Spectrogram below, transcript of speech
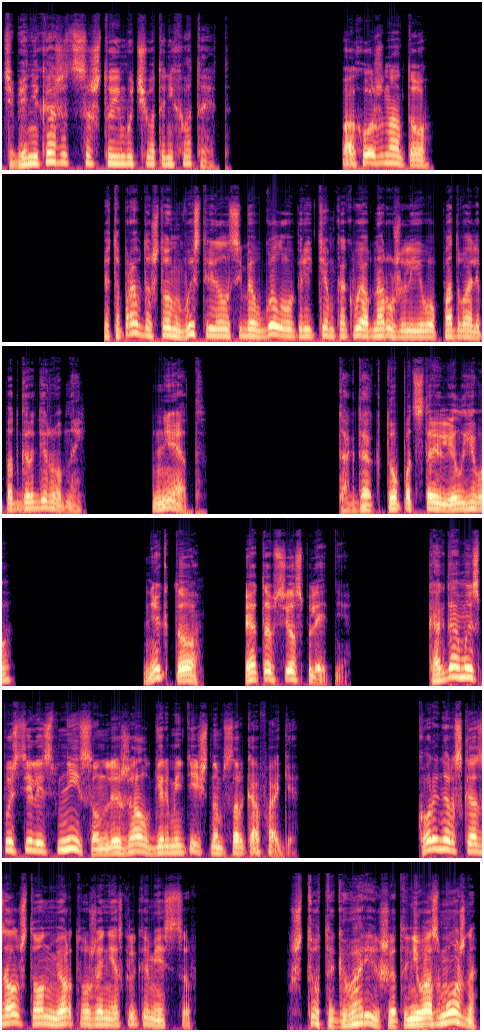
Тебе не кажется, что ему чего-то не хватает? Похоже на то. Это правда, что он выстрелил себе в голову перед тем, как вы обнаружили его в подвале под гардеробной? Нет. Тогда кто подстрелил его? Никто. Это все сплетни. Когда мы спустились вниз, он лежал в герметичном саркофаге. Коронер сказал, что он мертв уже несколько месяцев. Что ты говоришь? Это невозможно.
